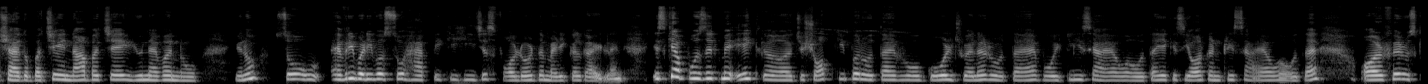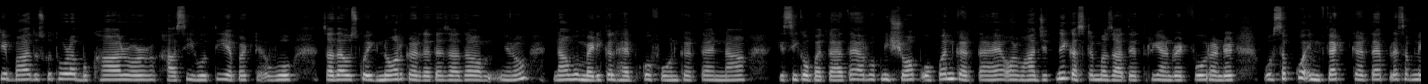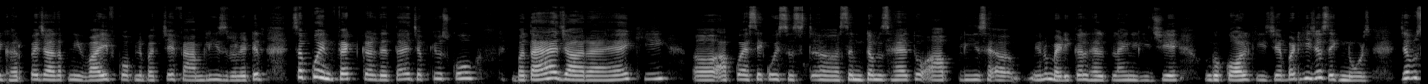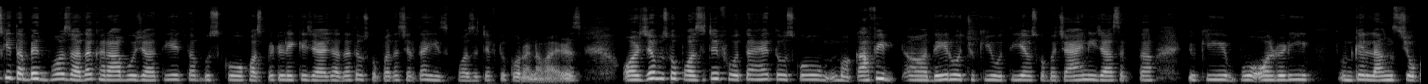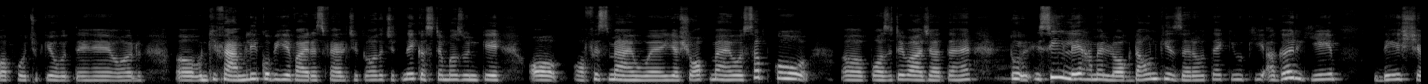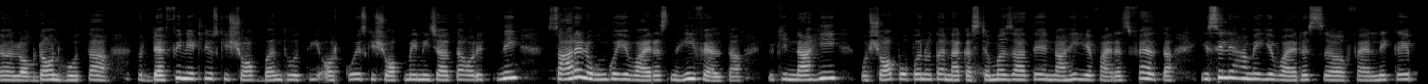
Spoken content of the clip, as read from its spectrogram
शायद वो बचे ना बचे you never know you know so everybody was so happy कि he just followed the medical guideline इसके अपोजिट में एक जो शॉपकीपर होता है वो गोल्ड ज्वेलर होता है वो इटली से आया हुआ होता है या किसी और कंट्री से आया हुआ होता है और फिर उसके बाद उसको थोड़ा बुखार और खांसी होती है बट वो ज़्यादा उसको इग्नोर कर देता है, ज़्यादा यू नो ना वो मेडिकल हेल्प को फ़ोन करता है, ना किसी को बताता है और वो अपनी शॉप ओपन करता है और वहाँ जितने कस्टमर्स आते हैं थ्री हंड्रेड फोर हंड्रेड वो सबको इन्फेक्ट करता है प्लस अपने घर पर जाता अपनी वाइफ को, अपने बच्चे फैमिलीज़ रिलेटिव सबको इन्फेक्ट कर देता है, जबकि उसको बताया जा रहा है कि आपको ऐसे कोई सिम्टम्स है तो आप please you know medical helpline लीजिए, उनको कॉल कीजिए बट ही जस्ट इग्नोर्स जब उसकी तबीयत बहुत ज़्यादा ख़राब हो जाती है, तब उसको हॉस्पिटल लेके जाया जाता है तो उसको पता चलता है he is positive to corona virus और जब उसको पॉजिटिव होता है तो उसको काफ़ी देर हो चुकी होती है, उसको बचाया नहीं जा सकता, क्योंकि वो ऑलरेडी उनके लंग्स चोप अप हो चुके होते हैं और उनकी फैमिली को भी ये वायरस फैल चुका होता है। जितने कस्टमर्स उनके ऑफ़िस में आए हुए हैं या शॉप में आए हुए सबको पॉजिटिव आ जाता है। तो इसीलिए हमें लॉकडाउन की ज़रूरत है, क्योंकि अगर ये देश लॉकडाउन होता तो डेफिनेटली उसकी शॉप बंद होती और कोई इसकी शॉप में नहीं जाता और इतने सारे लोगों को ये वायरस नहीं फैलता, क्योंकि ना ही वो शॉप ओपन होता, ना कस्टमर्स आते ना ही ये वायरस फैलता। इसीलिए हमें ये वायरस फैलने के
